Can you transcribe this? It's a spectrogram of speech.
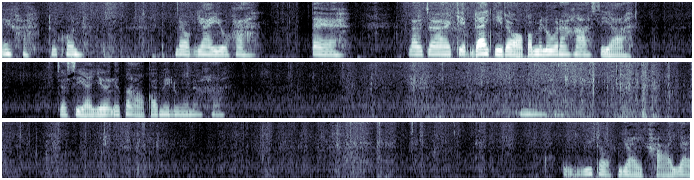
นี่ค่ะ ทุกคนดอกใหญ่อยู่ค่ะ แต่เราจะเก็บได้กี่ดอกก็ไม่รู้นะคะ เสีย จะเสียเยอะหรือเปล่าก็ไม่รู้นะคะนี่นะคะอุ้ยดอกใหญ่ขาใหญ่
